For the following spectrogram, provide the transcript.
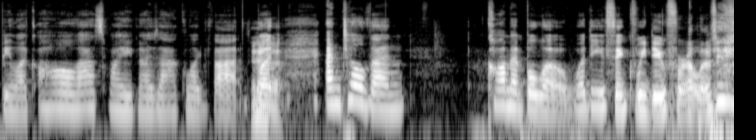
be like, "Oh, that's why you guys act like that." But until then, comment below. What do you think we do for a living?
